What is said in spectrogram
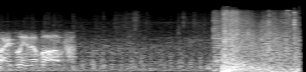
pipeline above.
